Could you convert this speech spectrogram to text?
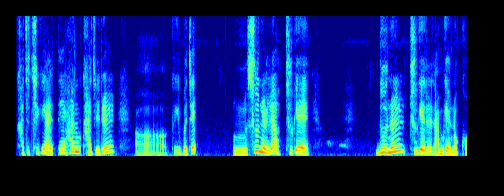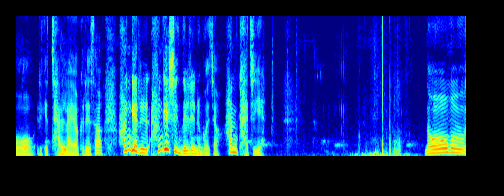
가지치기 할 때 한 가지를 어, 그게 뭐지? 음, 순을요. 두 개, 눈을 두 개를 남겨놓고 이렇게 잘라요. 그래서 한 개를, 한 개씩 늘리는 거죠. 한 가지에. 너무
